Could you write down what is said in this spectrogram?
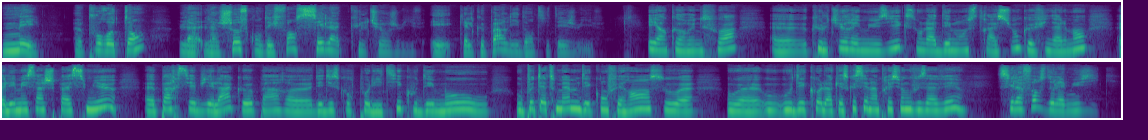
Mais euh, pour autant, la, la chose qu'on défend, c'est la culture juive et quelque part l'identité juive. Et encore une fois, euh, culture et musique sont la démonstration que finalement euh, les messages passent mieux euh, par ces biais-là que par des discours politiques ou des mots ou, peut-être même des conférences ou, des colloques. Est-ce que c'est l'impression que vous avez? C'est la force de la musique.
